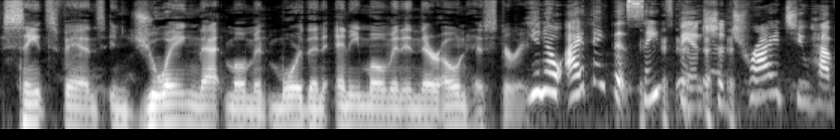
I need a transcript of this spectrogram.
Saints fans enjoying that moment more than any moment in their own history? You know, I think that Saints fans should try to have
